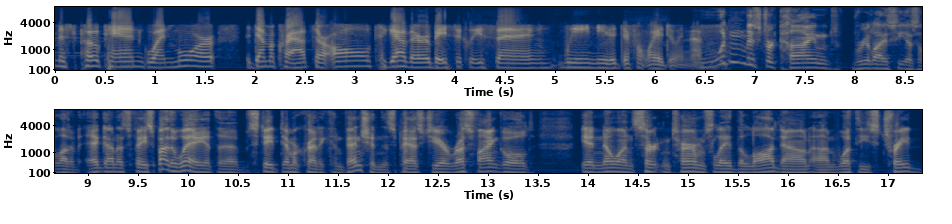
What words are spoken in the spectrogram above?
Mr. Pocan, Gwen Moore, the Democrats, are all together basically saying we need a different way of doing this. Wouldn't Mr. Kind realize he has a lot of egg on his face? By the way, at the state Democratic convention this past year, Russ Feingold, in no uncertain terms, laid the law down on what these trade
